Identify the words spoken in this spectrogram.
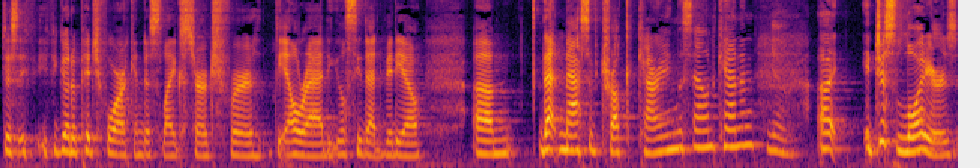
just if, if you go to Pitchfork and just like search for the LRAD, you'll see that video. Um, that massive truck carrying the sound cannon, Yeah. uh, it just loiters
